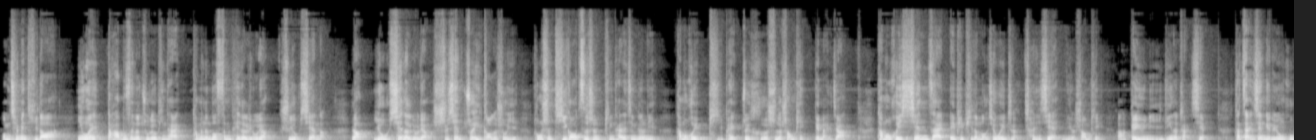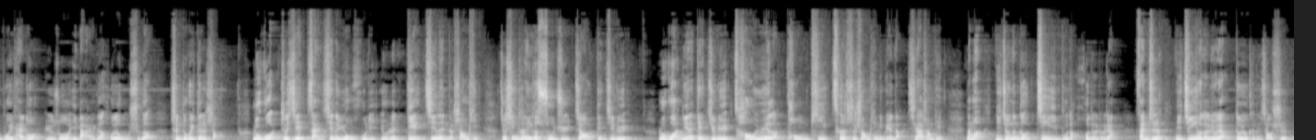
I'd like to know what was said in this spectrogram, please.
我们前面提到啊，因为大部分的主流平台，他们能够分配的流量是有限的，让有限的流量实现最高的收益，同时提高自身平台的竞争力，他们会匹配最合适的商品给买家，他们会先在 APP 的某些位置呈现你的商品啊，给予你一定的展现。它展现给的用户不会太多，比如说一百个或者五十个，甚至会更少。如果这些展现的用户里有人点击了你的商品，就形成了一个数据叫点击率。如果你的点击率超越了同批测试商品里面的其他商品，那么你就能够进一步的获得流量。反之，你仅有的流量都有可能消失。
